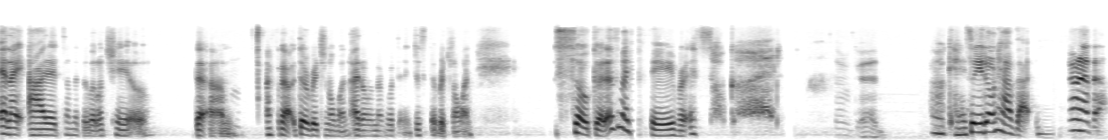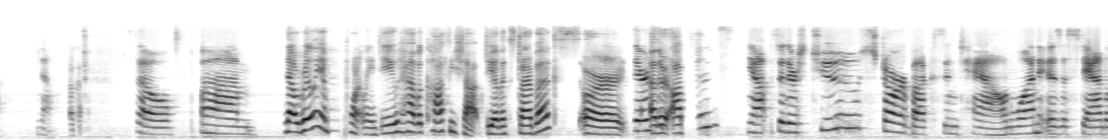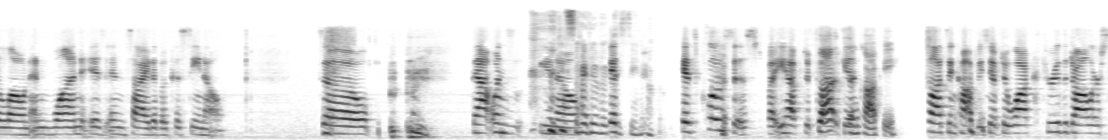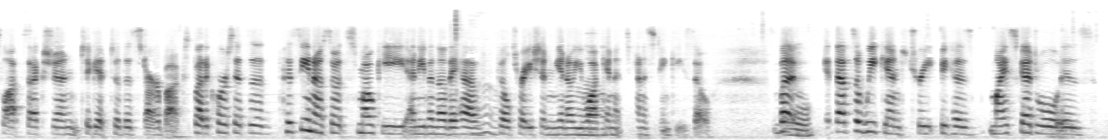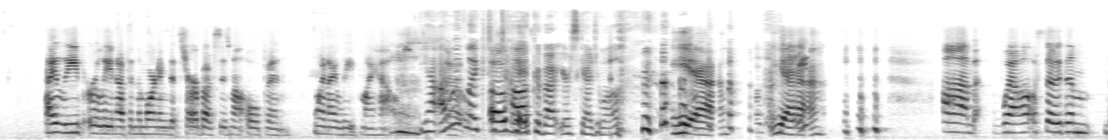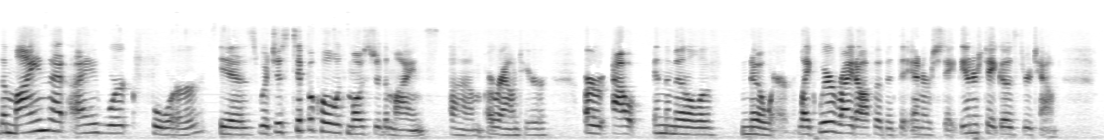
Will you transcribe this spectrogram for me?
and I added some of the little Chao. The um, Mm. I forgot the original one. I don't remember what the name. Just the original one. So good. That's my favorite. It's so good. So good. Okay, so you don't have that Don't have that. No. Okay. So, um, now. Really importantly, do you have a coffee shop? Do you have like Starbucks or there's other options? Yeah, so there's two Starbucks in town. One is a standalone and one is inside of a casino. So that one's, you know, Inside of a it's- casino. it's closest, but you have to park Slots in and coffee. Slots and coffees. You have to walk through the dollar slot section to get to the Starbucks. But of course, it's a casino, so it's smoky. And even though they have Oh. filtration, you know, you walk Oh. in, it's kind of stinky. So, but Oh. that's a weekend treat because my schedule is I leave early enough in the morning that Starbucks is not open when I leave my house. Yeah, I would like to Okay. talk about your schedule. Yeah, yeah. Um, well, so the the mine that I work for is, which is typical with most of the mines um, around here, are out in the middle of nowhere. Like we're right off of it, the interstate. The interstate goes through town,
